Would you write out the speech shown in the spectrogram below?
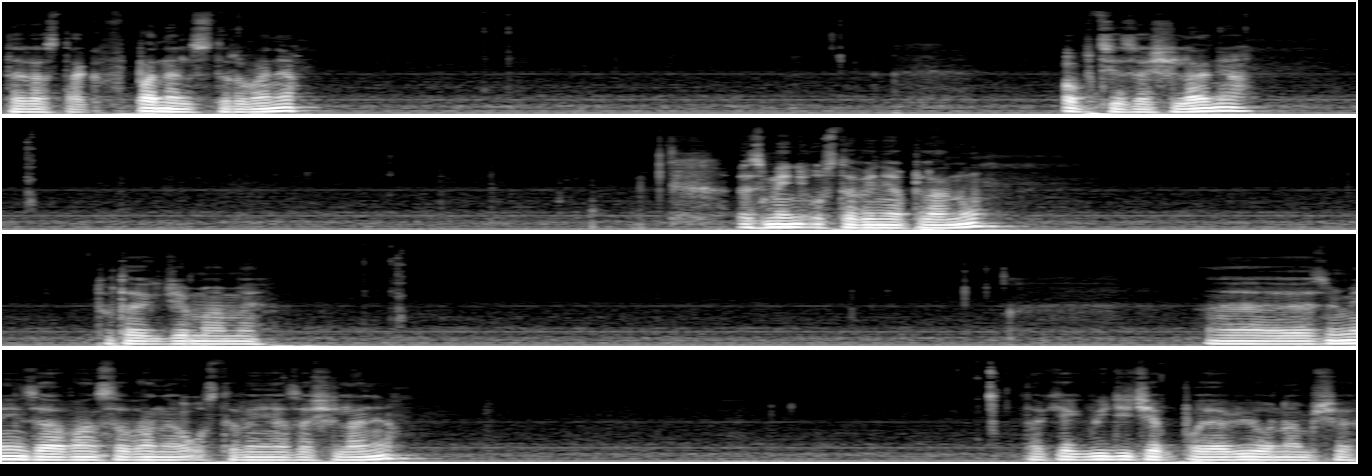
teraz tak w panel sterowania, opcję zasilania, Zmień ustawienia planu. Tutaj, gdzie mamy e, zmień zaawansowane ustawienia zasilania. Tak jak widzicie, pojawiło nam się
